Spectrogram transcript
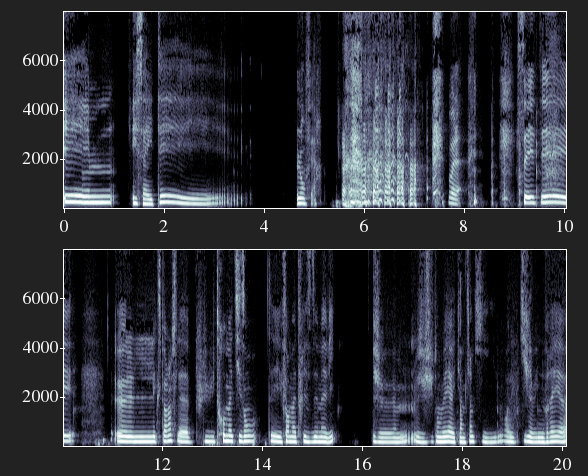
Et, et ça a été l'enfer. voilà. Ça a été euh, l'expérience la plus traumatisante et formatrice de ma vie. Je, je suis tombée avec quelqu'un qui, avec qui j'avais une vraie euh,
